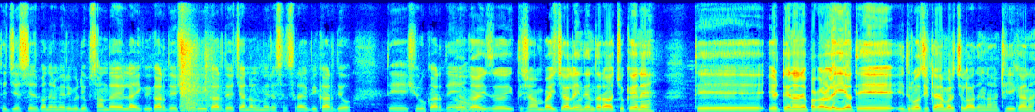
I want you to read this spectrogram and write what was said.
ਤੇ ਜਿਸ ਜਿਸ ਬੰਦੇ ਨੂੰ ਮੇਰੀ ਵੀਡੀਓ ਪਸੰਦ ਆਏ ਲਾਈਕ ਵੀ ਕਰ ਦਿਓ ਸ਼ੇਅਰ ਵੀ ਕਰ ਦਿਓ ਚੈਨਲ ਮੇਰੇ ਸਬਸਕ੍ਰਾਈਬ ਵੀ ਕਰ ਦਿਓ ਤੇ ਸ਼ੁਰੂ ਕਰਦੇ ਹਾਂ। ਗਾਇਜ਼ ਇਕਤਸ਼ਾਮ ਬਾਈ ਚੈਲੰਜ ਦੇ ਅੰਦਰ ਆ ਚੁੱਕੇ ਨੇ ਤੇ ਇੱਟ ਇਹਨਾਂ ਨੇ ਪਕੜ ਲਈ ਆ ਤੇ ਇਧਰੋਂ ਅਸੀਂ ਟਾਈਮਰ ਚਲਾ ਦੇਣਾ, ਠੀਕ ਹੈ ਨਾ?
